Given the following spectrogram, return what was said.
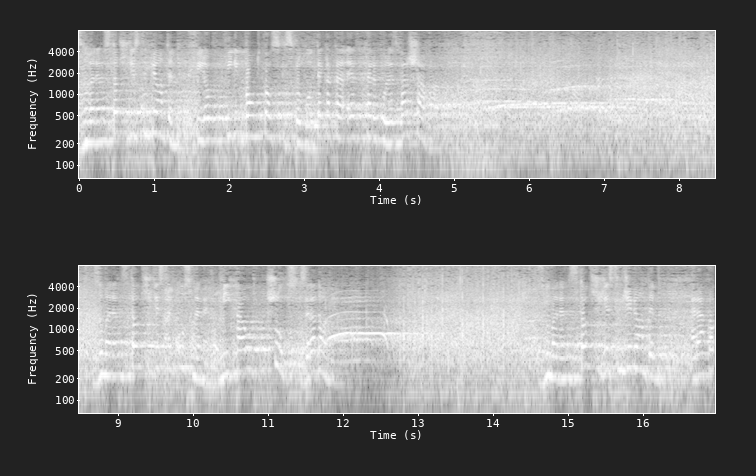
Z numerem 135 Filip- Filip Bątkowski z klubu TKKF Herkules Warszawa. Z numerem 138 Michał Szuc z Radomia. Z numerem 139 Rafał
